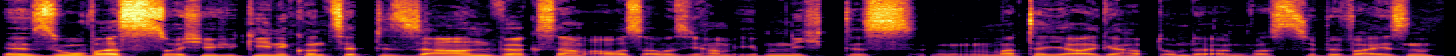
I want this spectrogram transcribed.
Äh, sowas, solche Hygienekonzepte sahen wirksam aus, aber sie haben eben nicht das Material gehabt, um da irgendwas zu beweisen.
